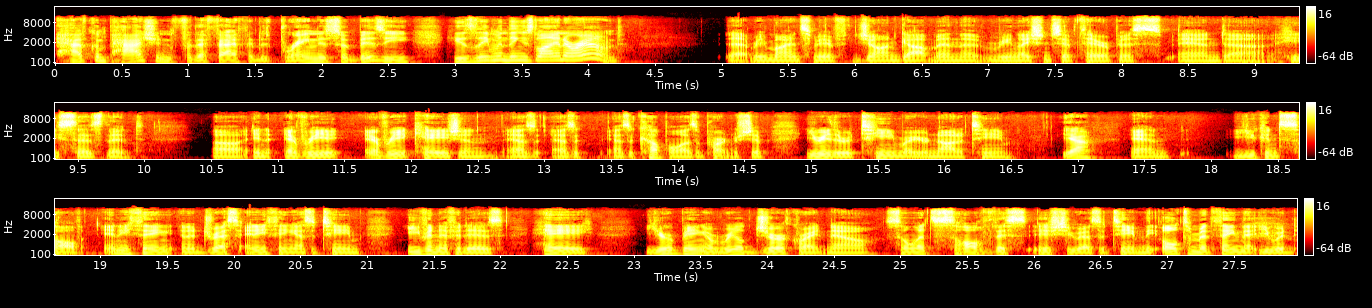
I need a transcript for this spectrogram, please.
Have compassion for the fact that his brain is so busy, he's leaving things lying around. That reminds me of John Gottman, the relationship therapist, and uh, he says that uh, in every every occasion, as as a as a couple, as a partnership, you're either a team or you're not a team, Yeah. and you can solve anything and address anything as a team, even if it is, hey. You're being a real jerk right now, so let's solve this issue as a team. The ultimate thing that you would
